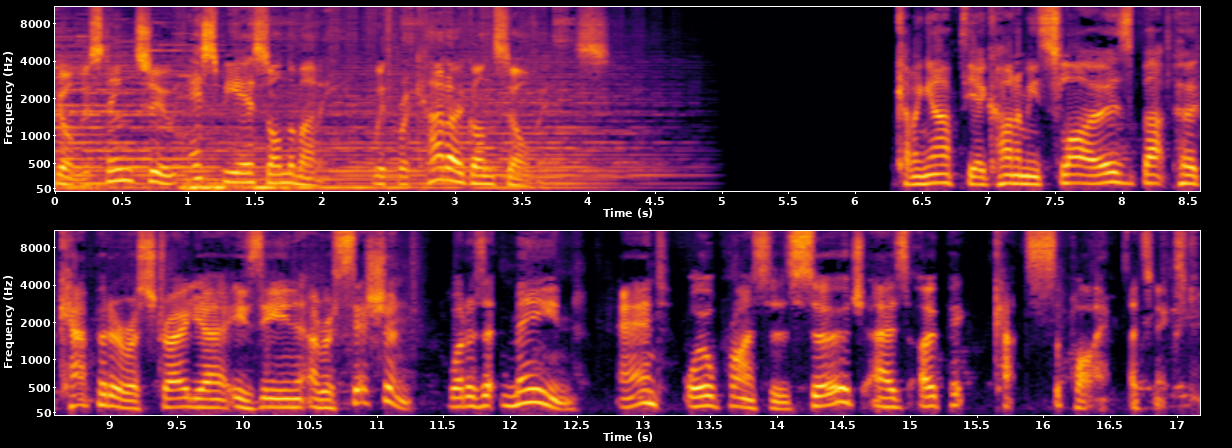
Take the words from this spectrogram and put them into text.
You're listening to SBS on the Money with Ricardo Gonçalves. Coming up, the economy slows, but per capita Australia is in a recession. What does it mean? And oil prices surge as OPEC cuts supply. That's next.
